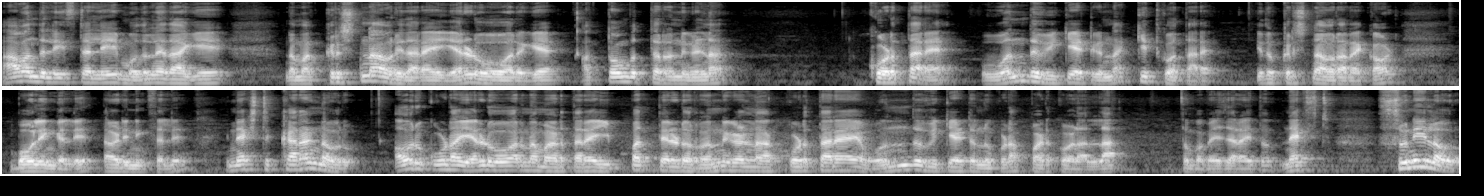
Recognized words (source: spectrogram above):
ಆ ಒಂದು ಲೀಸ್ಟಲ್ಲಿ ಮೊದಲನೇದಾಗಿ ನಮ್ಮ ಕೃಷ್ಣ ಅವರಿದ್ದಾರೆ. ಎರಡು ಓವರ್ಗೆ ಹತ್ತೊಂಬತ್ತು ರನ್ಗಳನ್ನ ಕೊಡ್ತಾರೆ. ಒಂದು ವಿಕೆಟ್ನ ಕಿತ್ಕೋತಾರೆ ಇದು ಕೃಷ್ಣ ಅವರ ರೆಕಾರ್ಡ್ ಬೌಲಿಂಗಲ್ಲಿ ಥರ್ಡ್ ಇನ್ನಿಂಗ್ಸಲ್ಲಿ ನೆಕ್ಸ್ಟ್ ಕರಣ್ ಅವರು ಅವರು ಕೂಡ ಎರಡು ಓವರ್ನ ಮಾಡ್ತಾರೆ, ಇಪ್ಪತ್ತೆರಡು ರನ್ಗಳನ್ನ ಕೊಡ್ತಾರೆ, ಒಂದು ವಿಕೆಟನ್ನು ಕೂಡ ಪಡ್ಕೊಳ್ಳಲ್ಲ. ತುಂಬ ಬೇಜಾರಾಯಿತು. ನೆಕ್ಸ್ಟ್ ಸುನೀಲ್ ಅವರು.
